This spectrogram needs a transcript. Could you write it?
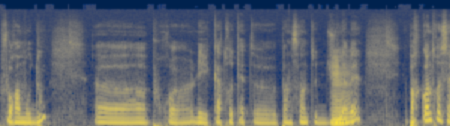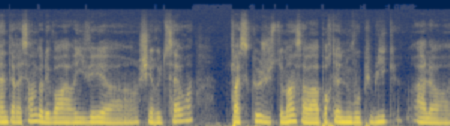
Flora Maudou, euh, pour euh, les quatre têtes euh, pensantes du Mhm. label. Par contre, c'est intéressant de les voir arriver euh, chez Rue de Sèvres parce que justement, ça va apporter un nouveau public à leur, euh,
